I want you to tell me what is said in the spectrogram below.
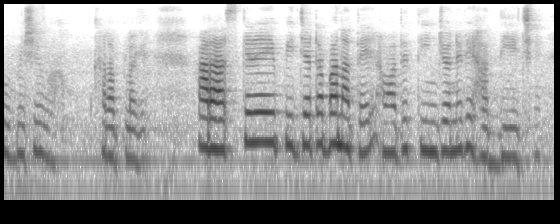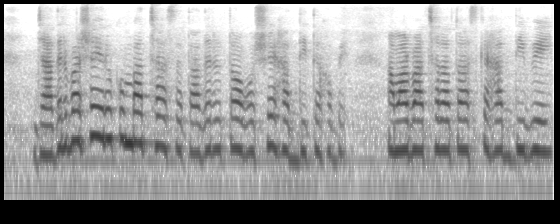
খুব বেশি খারাপ লাগে। আর আজকের এই পিৎজাটা বানাতে আমাদের তিনজনেরই হাত দিয়েছে। যাদের বাসায় এরকম বাচ্চা আছে, তাদের তো অবশ্যই হাত দিতে হবে। আমার বাচ্চারা তো আজকে হাত দিবেই।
